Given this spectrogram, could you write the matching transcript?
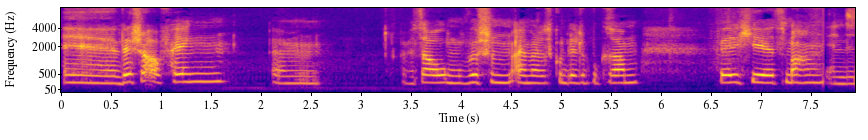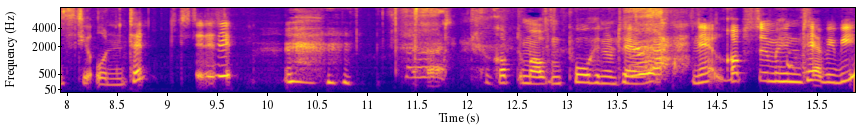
Äh, Wäsche aufhängen. Ähm, saugen, wischen. Einmal das komplette Programm werde ich hier jetzt machen. Dann sitzt hier unten. Robbt immer auf dem Po hin und her. Ne, robbst du immer hin und her, Bibi?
